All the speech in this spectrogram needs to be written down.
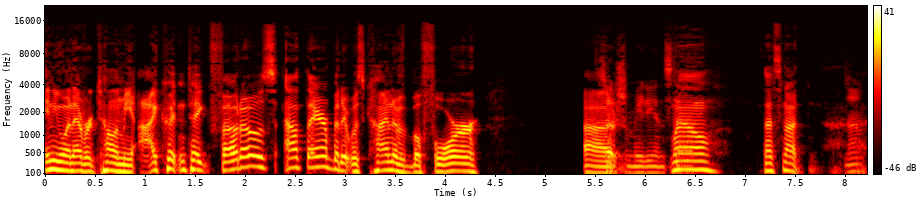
anyone ever telling me I couldn't take photos out there. But it was kind of before. Uh, Social media and stuff. well, that's not. No?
